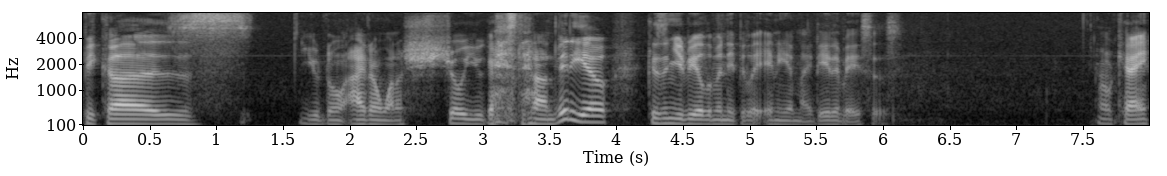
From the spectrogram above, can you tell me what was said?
because you don't I don't want to show you guys that on video because then you'd be able to manipulate any of my databases. Okay.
